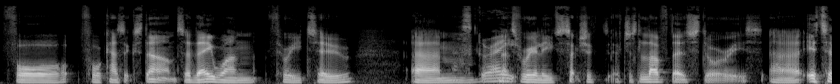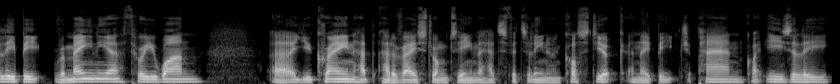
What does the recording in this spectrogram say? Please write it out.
for for Kazakhstan. So they won three two. Um, that's great. That's really such a. I just love those stories. Uh, Italy beat Romania three one. Uh, Ukraine had, had a very strong team. They had Svitolina and Kostyuk, and they beat Japan quite easily.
